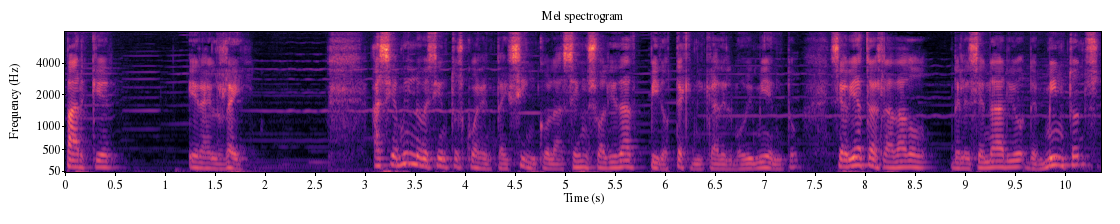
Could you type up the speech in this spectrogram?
Parker era el rey. Hacia 1945 la sensualidad pirotécnica del movimiento se había trasladado del escenario de Mintons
